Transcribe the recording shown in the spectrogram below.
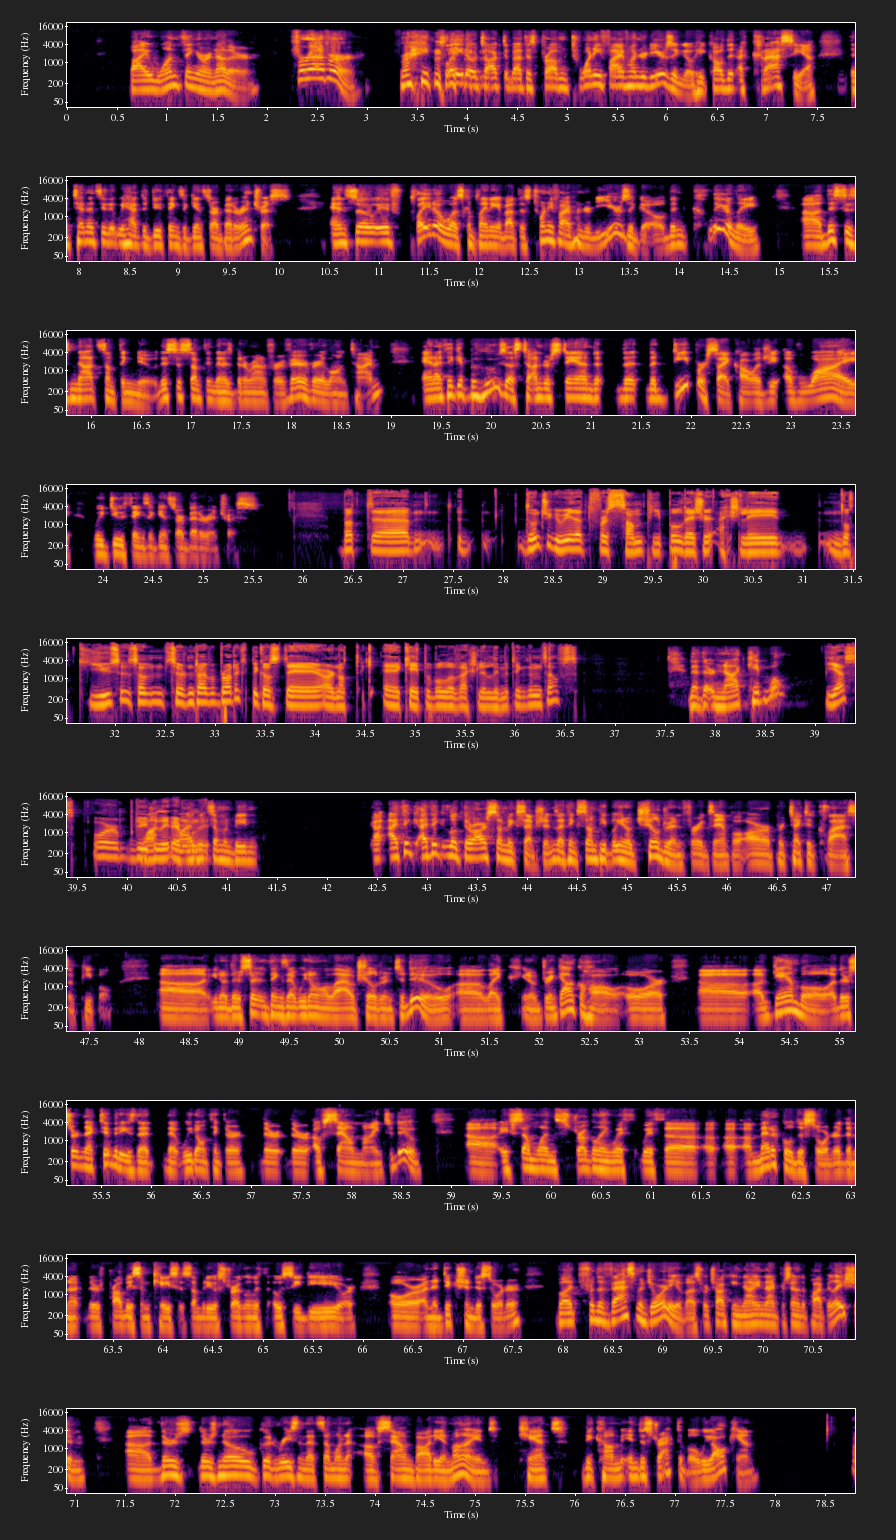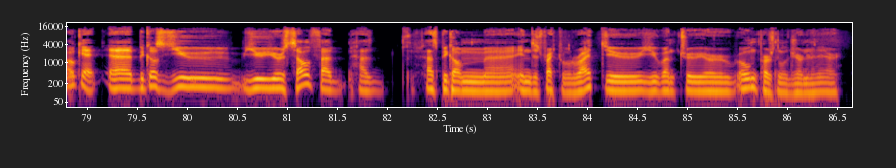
by one thing or another forever. Right? Plato talked about this problem 2,500 years ago. He called it akrasia, the tendency that we had to do things against our better interests. And so, if Plato was complaining about this 2,500 years ago, then clearly uh, this is not something new. This is something that has been around for a very, very long time. And I think it behooves us to understand the, the deeper psychology of why we do things against our better interests. But um, don't you agree that for some people they should actually not use some certain type of products because they are not uh, capable of actually limiting themselves? That they're not capable? Yes, or do you why, believe everyone? Why would someone be? I think I think look, there are some exceptions. I think some people, you know, children, for example, are a protected class of people. Uh, you know, there's certain things that we don't allow children to do, uh, like you know, drink alcohol or uh, gamble. There's certain activities that that we don't think they're they're they're of sound mind to do. Uh, if someone's struggling with with a, a, a medical disorder, then uh, there's probably some cases somebody was struggling with OCD or or an addiction disorder. But for the vast majority of us, we're talking 99% of the population. Uh, there's there's no good reason that someone of sound body and mind can't become indistractable. We all can. Okay, uh, because you you yourself had, had has become uh, indistractable, right? You you went through your own personal journey there.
